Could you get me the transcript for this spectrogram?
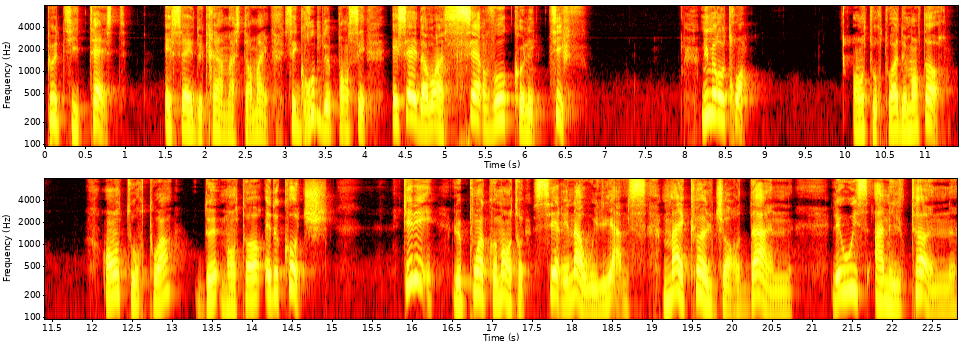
petit test, essaye de créer un mastermind. Ces groupes de pensée, essaye d'avoir un cerveau collectif. Numéro 3 entoure-toi de mentors. Entoure-toi de mentors et de coachs. Quel est le point commun entre Serena Williams, Michael Jordan, Lewis Hamilton,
